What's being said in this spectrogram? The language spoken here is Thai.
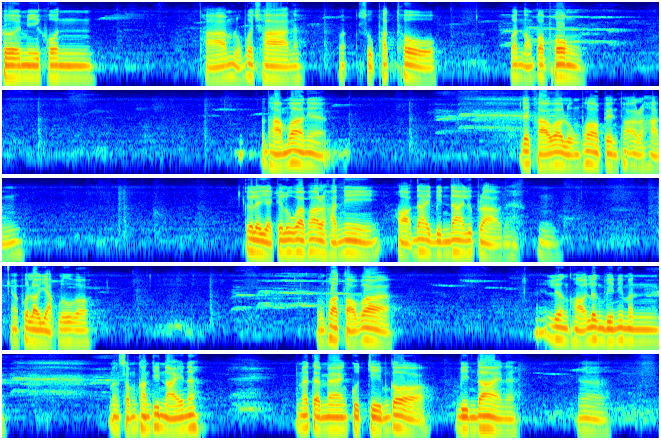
เคยมีคนถามหลวงพ่อชานะสุพัทโทวัดหนองประพงมาถามว่าเนี่ย ได้ข่าวว่าหลวงพ่อเป็นพระอรหันต์ก็เลยอยากจะรู้ว่าพระอรหันต์นี่เหาะได้บินได้หรือเปล่านะพวกเราอยากรู้ว่าหลวงพ่อตอบว่า เรื่องหอเรื่องบินนี่มันมันสำคัญที่ไหนนะ แม้แต่แมงกุดจีมก็บินได้นะ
